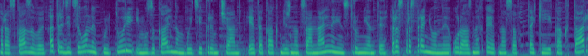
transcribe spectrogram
рассказывают о традиционной культуре и музыкальном быте крымчан. Это как межнациональные инструменты, распространенные у разных этносов, такие как тар,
